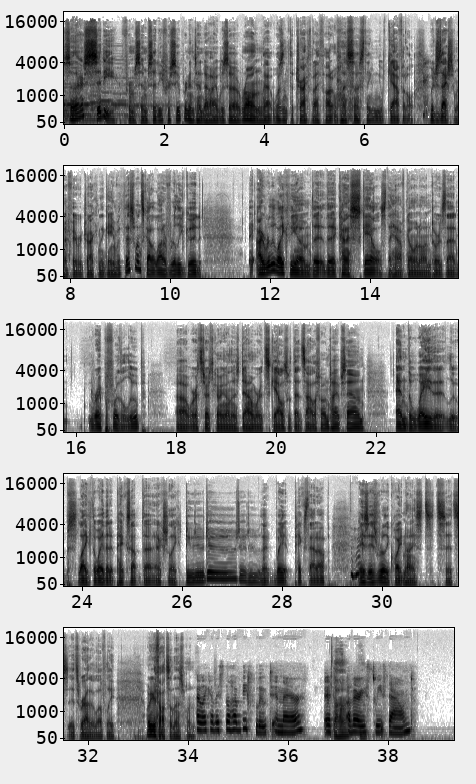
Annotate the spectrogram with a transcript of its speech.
So there's City from SimCity for Super Nintendo. I was uh, wrong. That wasn't the track that I thought it was. I was thinking of Capital, which is actually my favorite track in the game. But this one's got a lot of really good. I really like the um the the kind of scales they have going on towards that right before the loop, uh, where it starts going on those downward scales with that xylophone type sound and the way that it loops, like the way that it picks up that extra like do do do do do that way it picks that up Mm-hmm. is is really quite nice. It's it's it's it's rather lovely. What are your thoughts on this one? I like how they still have the flute in there. It's Uh-huh, a very sweet sound.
